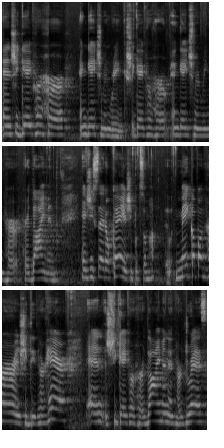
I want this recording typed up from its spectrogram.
and she gave her her engagement ring. She gave her her engagement ring, her her diamond. And she said, okay, and she put some makeup on her and she did her hair and she gave her her diamond and her dress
